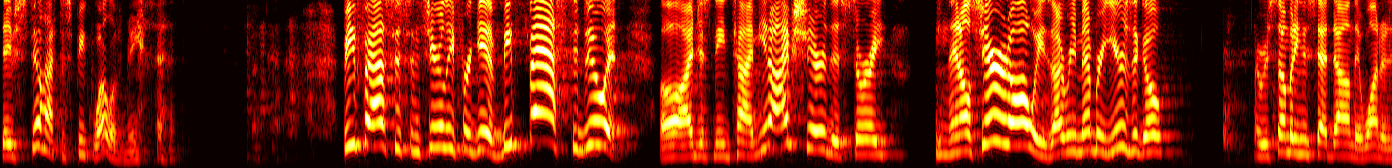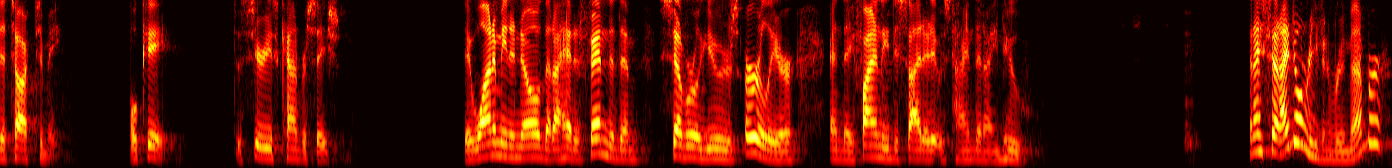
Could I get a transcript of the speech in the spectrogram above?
They still have to speak well of me. Be fast to sincerely forgive. Be fast to do it. Oh, I just need time. You know, I've shared this story, and I'll share it always. I remember years ago, there was somebody who sat down, they wanted to talk to me. Okay, it's a serious conversation. They wanted me to know that I had offended them several years earlier, and they finally decided it was time that I knew. And I said, I don't even remember.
